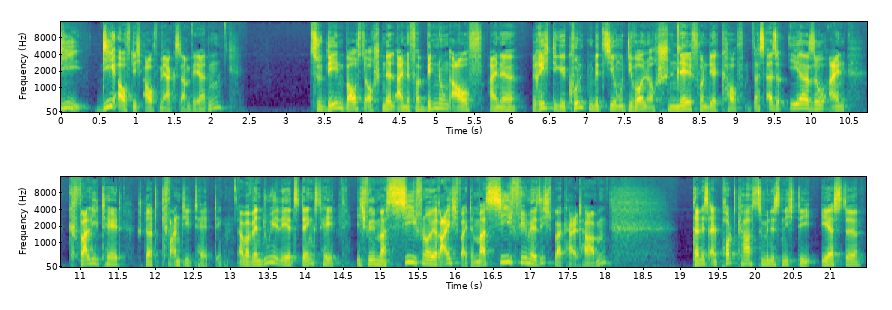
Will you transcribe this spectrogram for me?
die, die auf dich aufmerksam werden, zu denen baust du auch schnell eine Verbindung auf, eine richtige Kundenbeziehung und die wollen auch schnell von dir kaufen. Das ist also eher so ein Qualität statt Quantität Ding. Aber wenn du dir jetzt denkst, hey, ich will massiv neue Reichweite, massiv viel mehr Sichtbarkeit haben, dann ist ein Podcast zumindest nicht die erste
